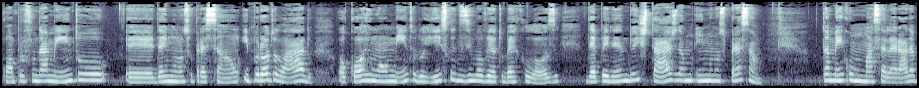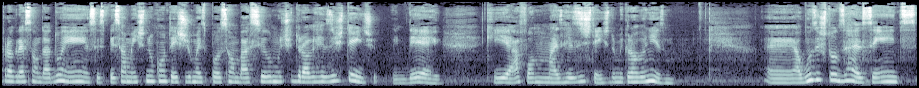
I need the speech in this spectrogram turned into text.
com aprofundamento é, da imunossupressão, e por outro lado, ocorre um aumento do risco de desenvolver a tuberculose, dependendo do estágio da imunossupressão também como uma acelerada progressão da doença, especialmente no contexto de uma exposição bacilo multidroga resistente, MDR, que é a forma mais resistente do microorganismo. É, alguns estudos recentes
